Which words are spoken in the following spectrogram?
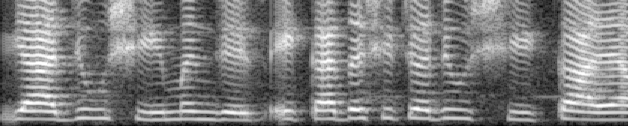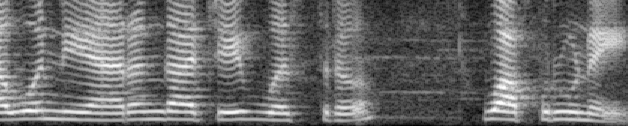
या दिवशी म्हणजेच एकादशीच्या दिवशी काळ्या व निळ्या रंगाचे वस्त्र वापरू नये.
